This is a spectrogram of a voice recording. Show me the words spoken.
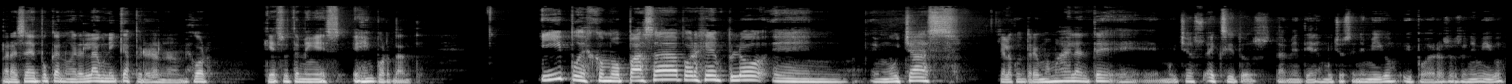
Para esa época no era la única, pero era la mejor, que eso también es, es importante. Y pues como pasa, por ejemplo, en, muchas, ya lo contaremos más adelante, eh, muchos éxitos, también tienes muchos enemigos y poderosos enemigos,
